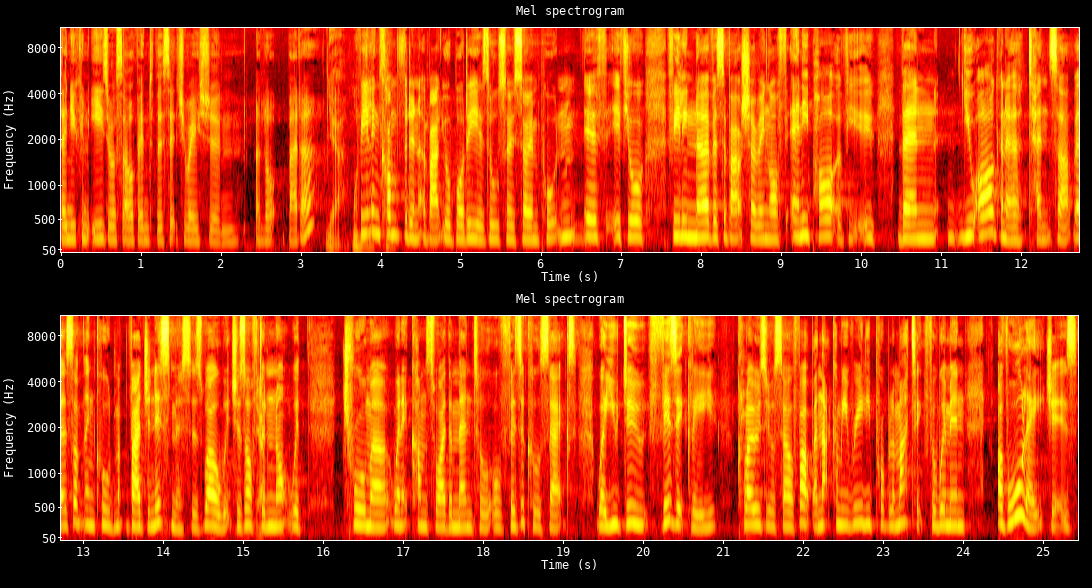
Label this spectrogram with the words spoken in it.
then you can ease yourself into the situation a lot better. yeah, Feeling 100%. confident about your body is also so important. If if you're feeling nervous about showing off any part of you, then you are going to tense up. There's something called vaginismus as well, which is often Yeah. not with trauma when it comes to either mental or physical sex, where you do physically close yourself up, and that can be really problematic for women of all ages.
